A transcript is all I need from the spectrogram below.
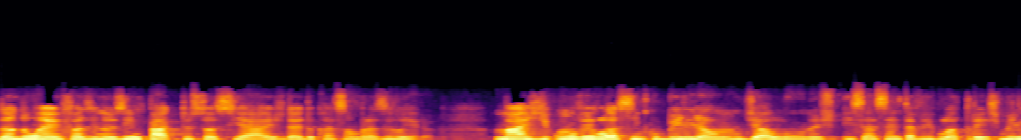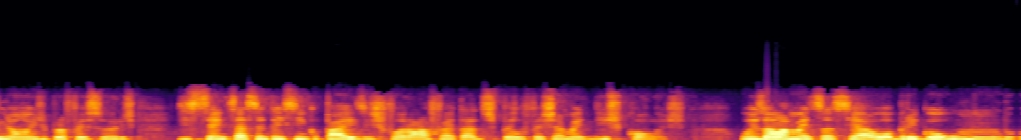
dando ênfase nos impactos sociais da educação brasileira. Mais de 1,5 bilhão de alunos e 60,3 milhões de professores de 165 países foram afetados pelo fechamento de escolas. O isolamento social obrigou o mundo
